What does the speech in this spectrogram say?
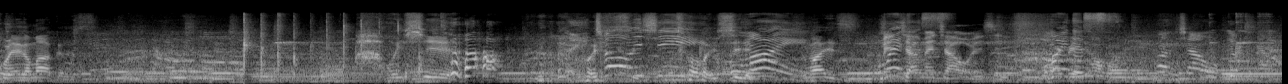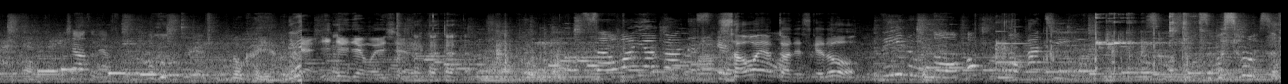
これがマークですあ美味 しい美味しい 超美味しい。超美味しいうまい。うまいです没加没加，我一起。うまいです。怎么样？你现在要怎么样？どうかい い一点点美味しい爽やかですけど。爽やかですけどビールのホップの味。什么什么什么什么什么？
